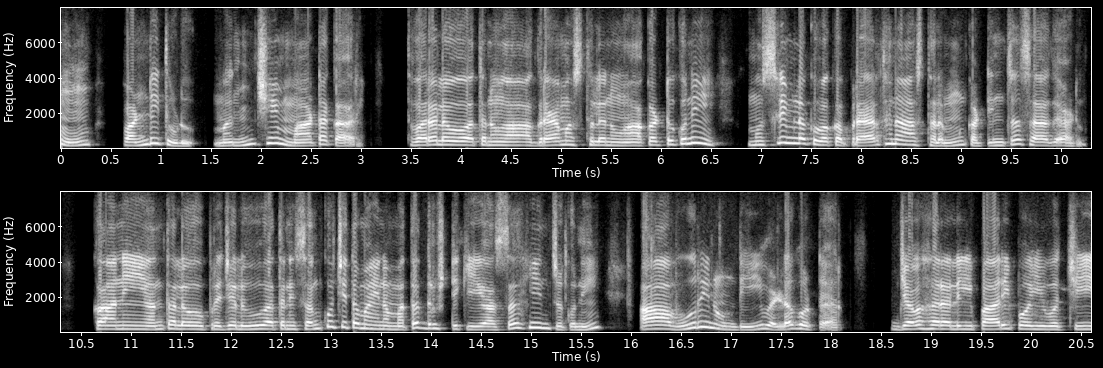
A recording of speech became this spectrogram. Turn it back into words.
పండితుడు మంచి మాటకారి. త్వరలో అతను ఆ గ్రామస్తులను ఆకట్టుకుని ముస్లింలకు ఒక ప్రార్థనా స్థలం కట్టించసాగాడు. కానీ అంతలో ప్రజలు అతని సంకుచితమైన మత దృష్టికి అసహ్యించుకుని ఆ ఊరి నుండి వెళ్ళగొట్టారు. జవహర్ అలీ పారిపోయి వచ్చి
